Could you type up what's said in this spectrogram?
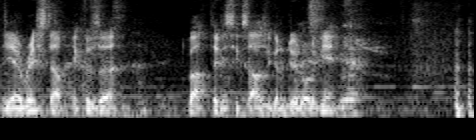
Yeah, rest up because uh about 36 hours we got to do it all again. Yeah.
